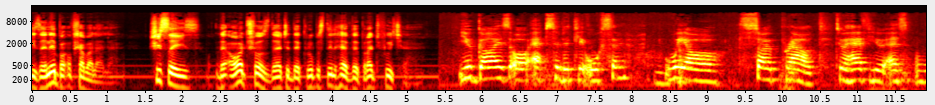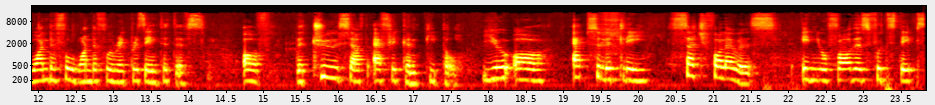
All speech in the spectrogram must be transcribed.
is a neighbor of Shabalala. She says the award shows that the group still have a bright future. You guys are absolutely awesome. We are so proud to have you as wonderful, wonderful representatives of the true South African people. You are absolutely such followers in your father's footsteps.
